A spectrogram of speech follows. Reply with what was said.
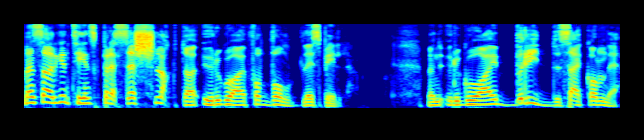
mens argentinsk presse slakta Uruguay for voldelig spill. Men Uruguay brydde seg ikke om det.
